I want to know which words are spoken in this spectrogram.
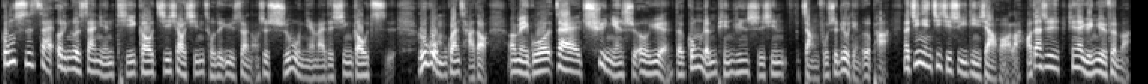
公司在二零二三年提高绩效薪酬的预算哦，是十五年来的新高值。如果我们观察到，呃，美国在去年十二月的工人平均时薪涨幅是六点二趴，那今年基期是一定下滑了哦。但是现在元月份嘛，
